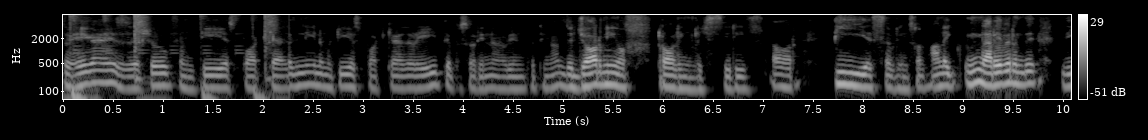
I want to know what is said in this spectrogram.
So hey guys show from TS podcast இன்னைக்கு நம்ம டிஎஸ் பாட்காஸ்டோட எயித் எபிசோட் என்ன அப்படின்னு பார்த்தீங்கன்னா the journey of troll English series or TS அப்படின்னு சொல்லலாம். லைக் இன்னும் நிறைய பேர் வந்து இது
